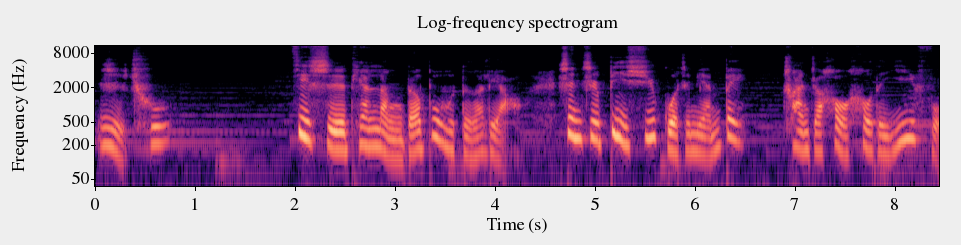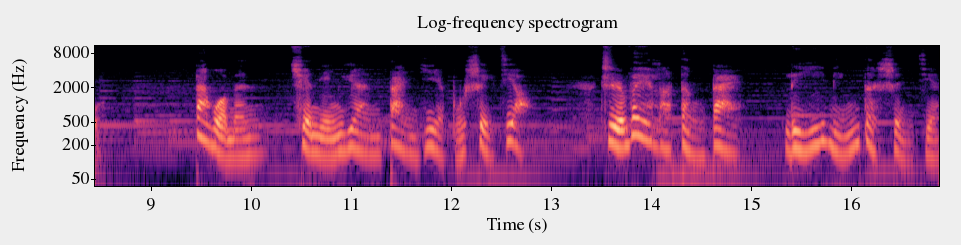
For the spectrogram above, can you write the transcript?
日出。即使天冷得不得了，甚至必须裹着棉被，穿着厚厚的衣服，但我们却宁愿半夜不睡觉，只为了等待黎明的瞬间。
